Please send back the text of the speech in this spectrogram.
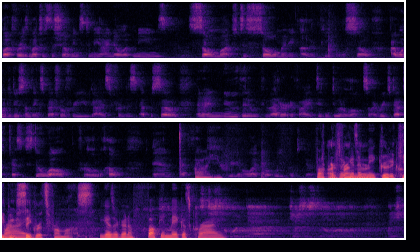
But for as much as the show means to me, I know it means so much to so many other people. So I wanted to do something special for you guys for this episode, and I knew that it would be better if I didn't do it alone. So I reached out to Jesse Stillwell for a little help, and I think Oh, you- you're gonna like what we put together. Our Fuckers are friends gonna are make good me at keeping secrets from us. You guys are gonna fucking make us cry. Jesse Stillwell. I just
